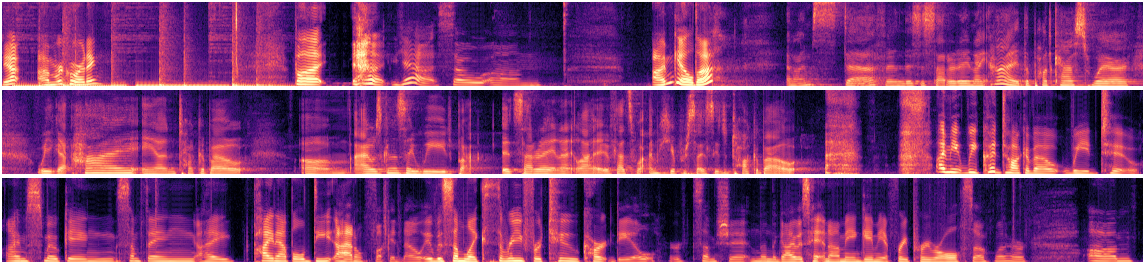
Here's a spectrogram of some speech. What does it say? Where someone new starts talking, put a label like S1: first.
S1: Yeah, I'm recording. But yeah, so um, I'm Gilda.
S2: And I'm Steph, and this is Saturday Night High, the podcast where we get high and talk about, um, I was going to say weed, but it's Saturday Night Live. That's what I'm here precisely to talk about.
S1: I mean, we could talk about weed too. I'm smoking something I pineapple de I don't fucking know. It was some like 3 for 2 cart deal or some shit and then the guy was hitting on me and gave me a free pre-roll, so whatever. Um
